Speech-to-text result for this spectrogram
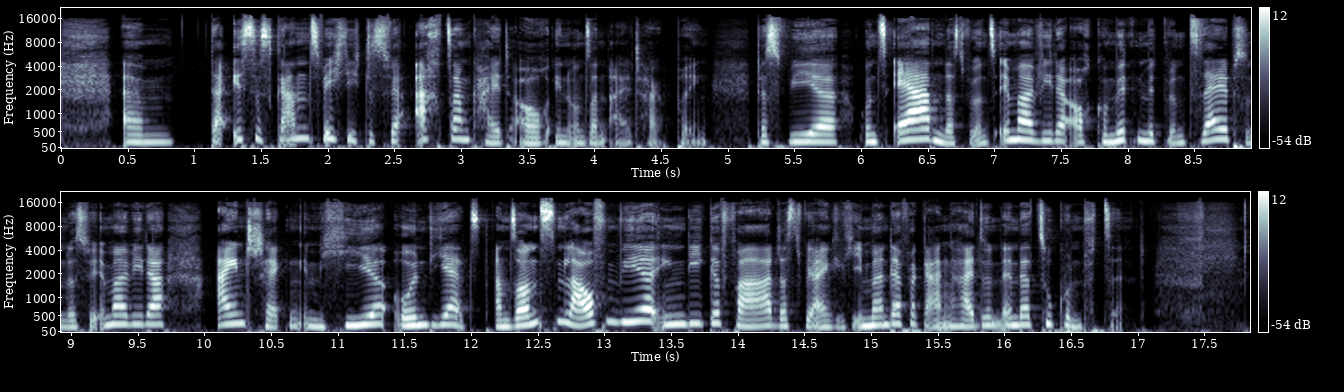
ähm, da ist es ganz wichtig, dass wir Achtsamkeit auch in unseren Alltag bringen, dass wir uns erden, dass wir uns immer wieder auch committen mit uns selbst und dass wir immer wieder einchecken im Hier und Jetzt. Ansonsten laufen wir in die Gefahr, dass wir eigentlich immer in der Vergangenheit und in der Zukunft sind.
